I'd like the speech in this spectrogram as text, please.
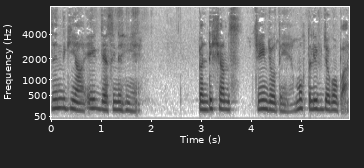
ज़िंदगियाँ एक जैसी नहीं हैं। कंडीशंस चेंज होते हैं, मुख्तलिफ़ जगहों पर।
